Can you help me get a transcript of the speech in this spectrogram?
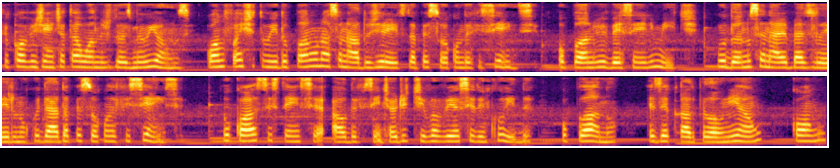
ficou vigente até o ano de 2011, quando foi instituído o Plano Nacional dos Direitos da Pessoa com Deficiência, o Plano Viver Sem Limite, mudando o cenário brasileiro no cuidado da pessoa com deficiência, no qual a assistência ao deficiente auditivo havia sido incluída. O plano, executado pela União, com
